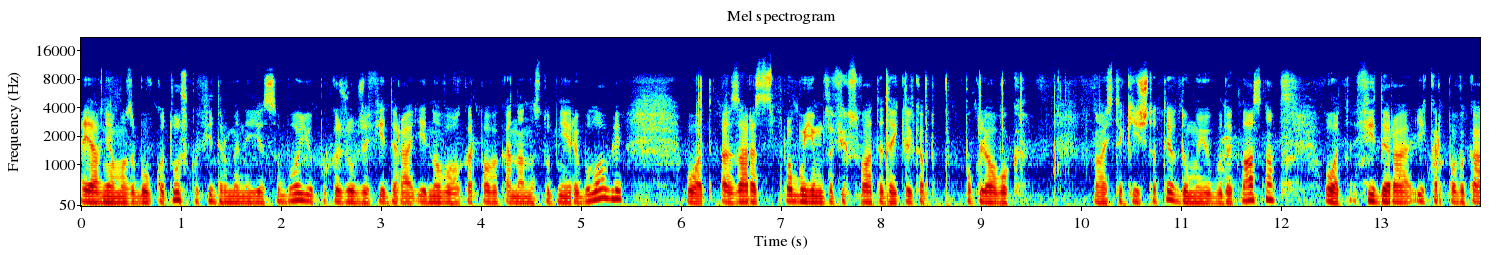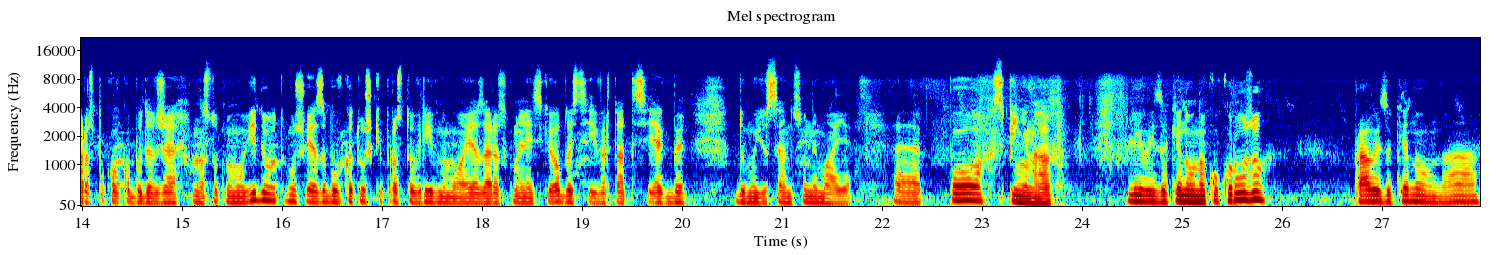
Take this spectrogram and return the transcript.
Я в ньому забув котушку, фідер в мене є з собою. Покажу вже фідера і нового карповика на наступній риболовлі. От, зараз спробуємо зафіксувати декілька покльовок на ось такий штатив. Думаю, буде класно. От, фідера і карповика розпаковка буде вже в наступному відео, тому що я забув катушки просто в Рівному, а я зараз в Хмельницькій області і вертатися, якби думаю, сенсу немає. Е, по спінінгах лівий закинув на кукурузу, правий закинув на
